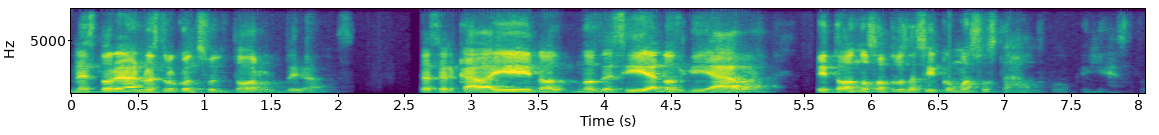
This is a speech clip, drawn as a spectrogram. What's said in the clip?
Néstor era nuestro consultor, digamos. Se acercaba ahí, nos, nos decía, nos guiaba. Y todos nosotros así como asustados, como que, ¿y esto?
